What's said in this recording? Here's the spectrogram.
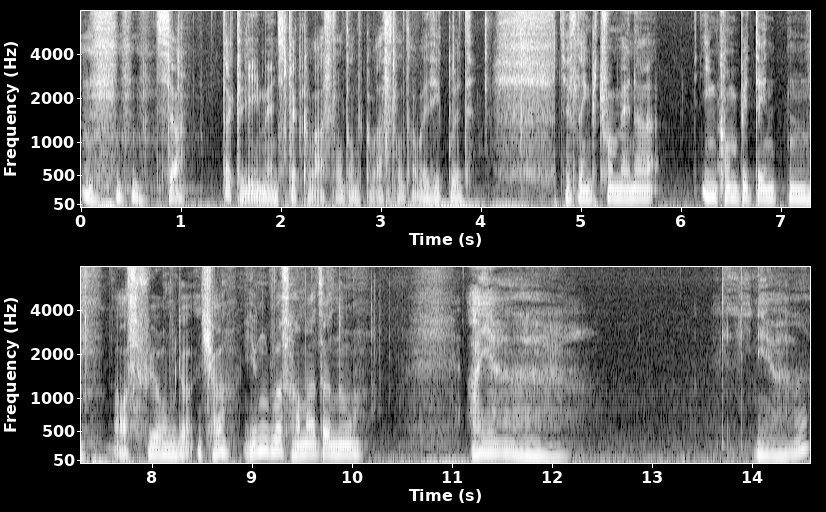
so, der Clemens, der quasselt und quasselt, aber ist gut. Das lenkt von meiner inkompetenten Ausführung da. Schau, irgendwas haben wir da noch. Ah ja. Linear.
